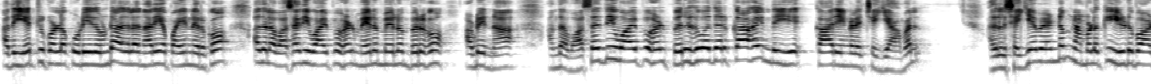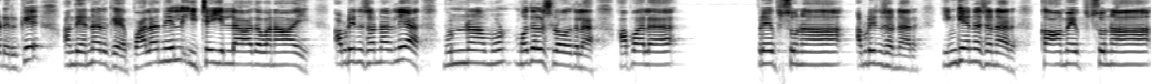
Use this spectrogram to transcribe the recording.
அதை ஏற்றுக்கொள்ளக்கூடியது உண்டு. அதில் நிறைய பயன் இருக்கும். அதில் வசதி வாய்ப்புகள் மேலும் மேலும் பெருகும். அப்படின்னா அந்த வசதி வாய்ப்புகள் பெருகுவதற்காக இந்த காரியங்களை செய்யாமல் அதில் செய்ய வேண்டும் நம்மளுக்கு ஈடுபாடு இருக்குது அந்த என்ன இருக்கு? பலனில் இச்சை இல்லாதவனாய். அப்படின்னு சொன்னார் இல்லையா? முன்ன முன் முதல் ஸ்லோகத்தில் அப்பால பிரேப்சுனா அப்படின்னு சொன்னார். இங்கே என்ன சொன்னார்? காமேப்சுனா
